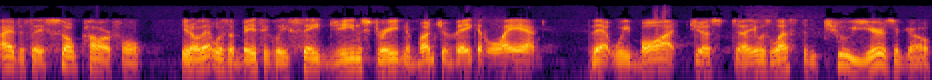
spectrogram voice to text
I have to say so powerful. You know, that was a basically St. Jean Street and a bunch of vacant land that we bought just uh, it was less than two years ago.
